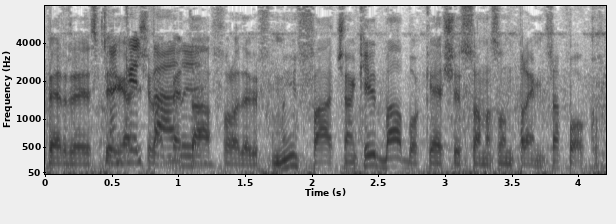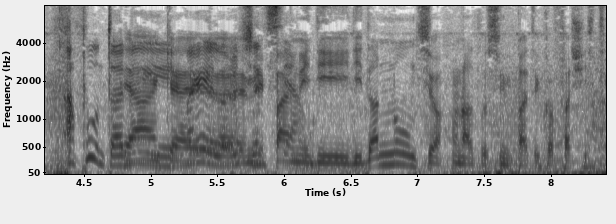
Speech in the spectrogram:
per spiegarci la metafora del fumo in faccia. Anche il babbo che esce su Amazon Prime tra poco. Appunto, E anche eh, nei panni di, di D'Annunzio, un altro simpatico fascista.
